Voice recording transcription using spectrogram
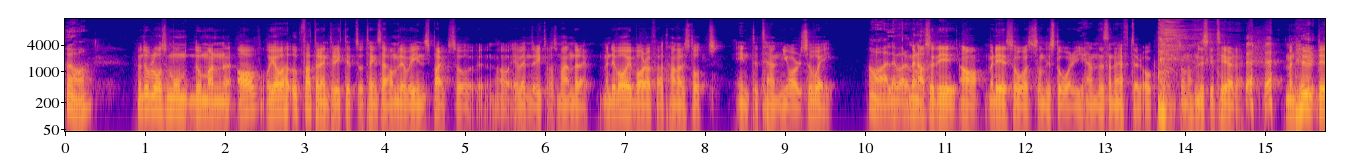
Ja. Men då blåser domaren av och jag uppfattade inte riktigt och tänkte så här, om det var inspark så, ja, jag vet inte riktigt vad som hände där. Men det var ju bara för att han hade stått inte 10 yards away. Ja, eller vad det Men var. alltså det, ja, men det är så som det står i händelserna efter och som de diskuterade. Men hur, det,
